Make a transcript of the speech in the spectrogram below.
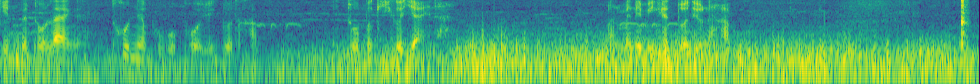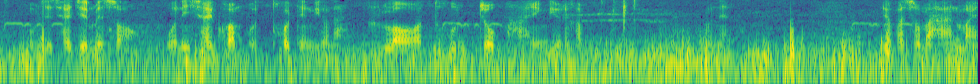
กินเป็นตัวแรกเนี่ยทุ่นยังผูกโผล่อยู่ด้วยนะครับตัวเมื่อกี้ก็ใหญ่นะ มันไม่ได้มีแค่ตัวเดียวนะครับ จะใช้เจ็ดเมตรสองวันนี้ใช้ความอดทนอย่างเดียวนะ รอทุนจมหายอย่างเดียวนะครับวันนี้เดี๋ยวผสมอาหารใหม่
